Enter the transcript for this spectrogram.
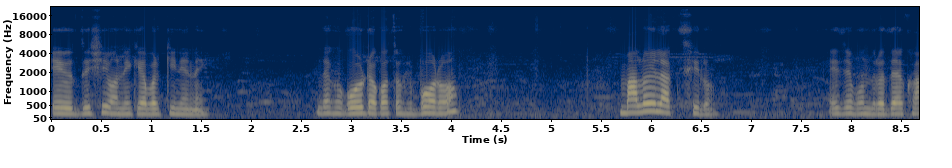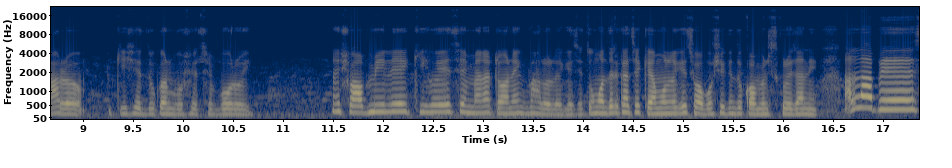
এই উদ্দেশ্যে অনেকে আবার কিনে নেয়। দেখো, গরুটা কত বড়। ভালোই লাগছিল। এই যে বন্ধুরা, দেখো আরও কিসের দোকান বসেছে, বড়ই। মানে সব মিলিয়ে কি হয়েছে, মেলাটা অনেক ভালো লেগেছে। তোমাদের কাছে কেমন লেগেছে অবশ্যই কিন্তু কমেন্টস করে জানি আল্লাহ হাফেজ!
